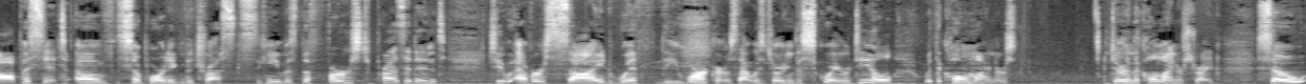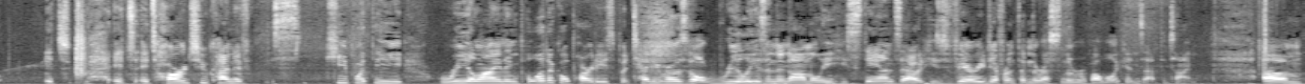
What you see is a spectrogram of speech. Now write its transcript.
opposite of supporting the trusts. He was the first president to ever side with the workers. That was during the square deal with the coal miners during the coal miner strike. So it's it's it's hard to kind of keep with the realigning political parties, but Teddy Roosevelt really is an anomaly. He stands out. He's very different than the rest of the Republicans at the time. Um,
